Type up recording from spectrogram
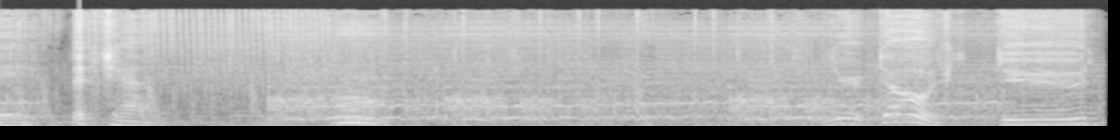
Hey, good job. You're a ghost, dude.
